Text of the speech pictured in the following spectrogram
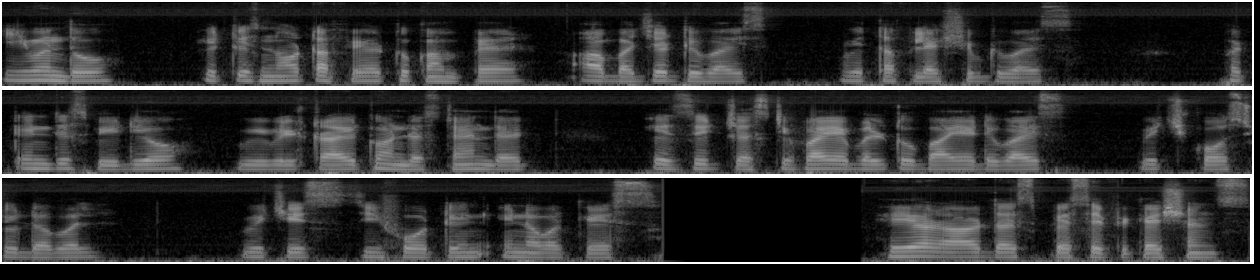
Even though it is not a fair to compare a budget device with a flagship device but in this video we will try to understand that is it justifiable to buy a device which costs you double which is Z14 in our case. Here are the specifications.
